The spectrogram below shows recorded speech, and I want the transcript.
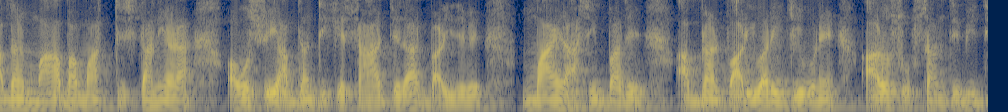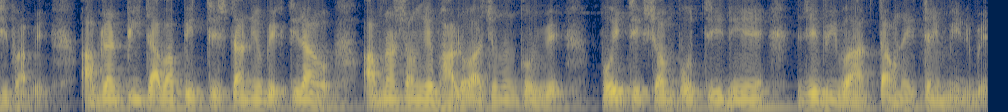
আপনার মা বা মাতৃস্থানীয়রা অবশ্যই আপনার দিকে সাহায্যের হাত বাড়িয়ে দেবে, মায়ের আশীর্বাদে আপনার পারিবারিক জীবনে আরও সুখ শান্তি বৃদ্ধি পাবে। আপনার পিতা বা পিতৃস্থানীয় ব্যক্তিরাও আপনার সঙ্গে ভালো আচরণ করবে, পৈতৃক সম্পত্তি নিয়ে যে বিবাদ তা অনেকটাই মিলবে।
